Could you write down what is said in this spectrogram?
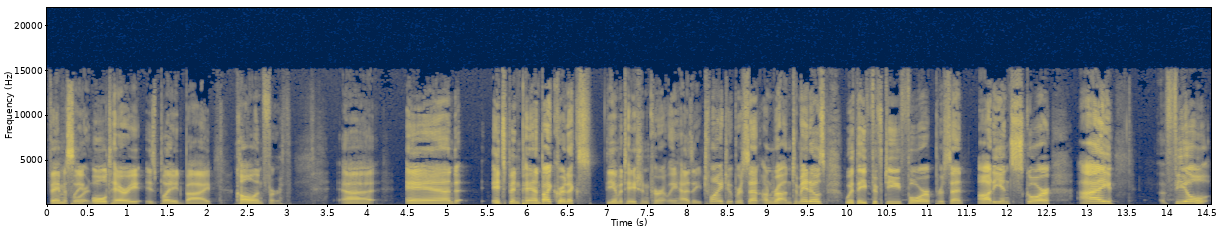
Famously, Important. old Harry is played by Colin Firth. Uh, and it's been panned by critics. The Invitation currently has a 22% on Rotten Tomatoes with a 54% audience score. I feel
